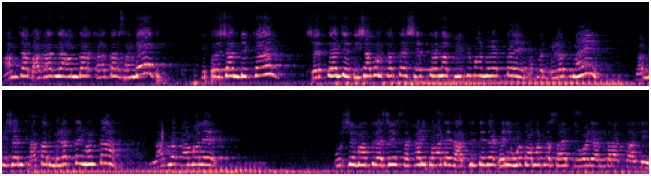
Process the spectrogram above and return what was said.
आमच्या भागातले आमदार खासदार सांगत की प्रशांत डिक्कर शेतकऱ्यांची दिशाभूल करते शेतकऱ्यांना पीक विमा मिळत नाही. म्हटलं मिळत नाही. कमिशन खातात मिळत नाही म्हणता. लागलो कामाले. कृषी मंत्री असे सकाळी पहाटे रात्री त्याच्या घरी होता म्हटलं साहेब दिवाळी अंधारात चालली.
